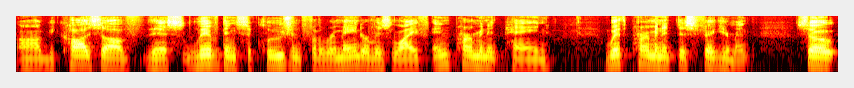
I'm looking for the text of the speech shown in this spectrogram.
uh, because of this, lived in seclusion for the remainder of his life in permanent pain with permanent disfigurement. So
